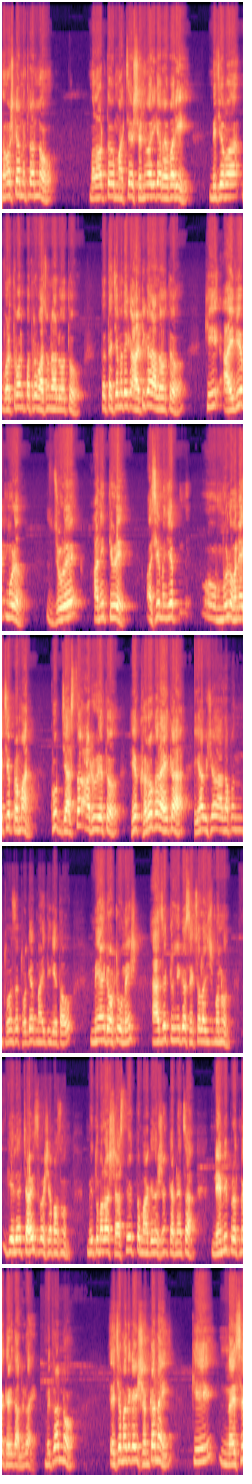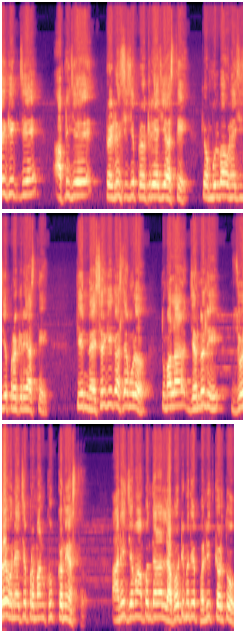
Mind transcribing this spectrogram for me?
नमस्कार मित्रांनो. मला वाटतं मागच्या शनिवारी का रविवारी मी जेव्हा वर्तमानपत्र वाचून आलो होतो तर त्याच्यामध्ये एक आर्टिकल आलं होतं की आय व्ही एफमुळं जुळे आणि तिळे असे म्हणजे मूल होण्याचे प्रमाण खूप जास्त आढळून येतं. हे खरोखर आहे का? या विषयावर आज आपण थोडंसं थोडक्यात माहिती घेत आहोत. मी आहे doctor Umesh as a clinical sexologist म्हणून गेल्या चाळीस वर्षापासून मी तुम्हाला शास्त्रोक्त मार्गदर्शन करण्याचा नेहमी प्रयत्न करीत आलेलो आहे. मित्रांनो याच्यामध्ये काही शंका नाही की नैसर्गिक जे आपली जे प्रेग्नन्सीची प्रक्रिया जी असते किंवा मुलबा होण्याची जी प्रक्रिया असते ती नैसर्गिक असल्यामुळं तुम्हाला जनरली जुळे होण्याचे प्रमाण खूप कमी असतं. आणि जेव्हा आपण त्याला लॅबॉरेटरीमध्ये फलित करतो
